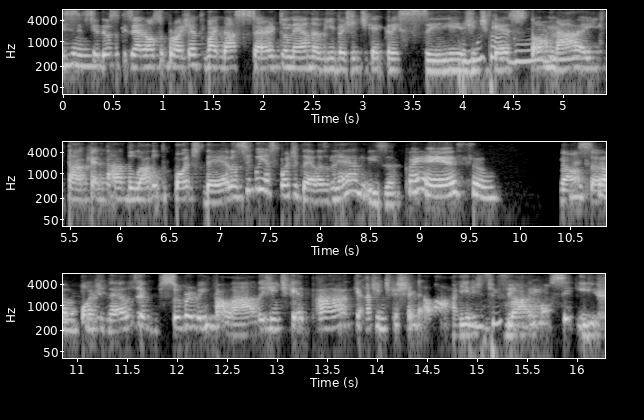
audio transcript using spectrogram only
E se, se Deus quiser, nosso projeto vai dar certo, né, Ana Lívia? A gente quer crescer, a gente Muito quer se tornar e tá, quer estar do lado do pod delas. Você conhece o pod delas, né, Luísa? Conheço. Nossa, o pod delas é super bem falado, a gente quer tá, a gente quer chegar lá e a gente sim. vai conseguir.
